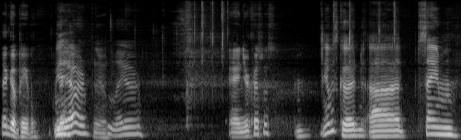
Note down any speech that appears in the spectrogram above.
They're good people. They are. Yeah. They are. And your Christmas? it was good. Uh, same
